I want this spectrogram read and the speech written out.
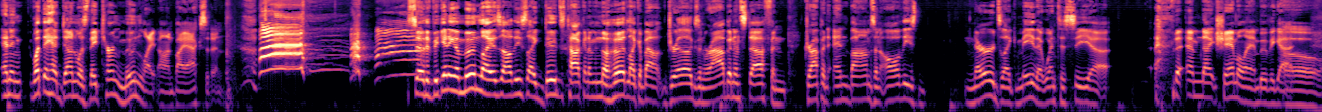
And then what they had done was they turned Moonlight on by accident. So the beginning of Moonlight is all these like dudes talking in the hood like about drugs and robbing and stuff and dropping n bombs and all these nerds like me that went to see uh, the M Night Shyamalan movie got Oh,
